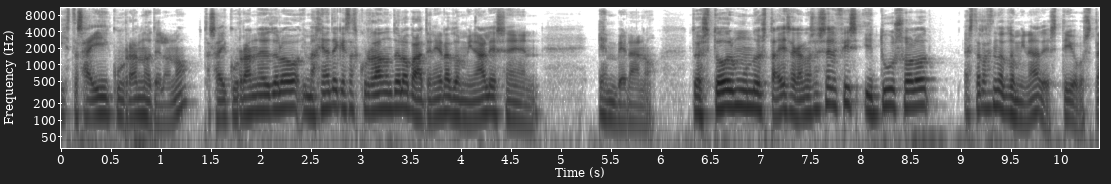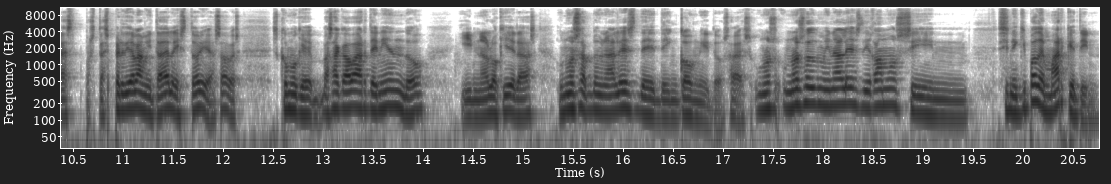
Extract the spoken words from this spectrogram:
y estás ahí currándotelo, ¿no? Estás ahí currándotelo. Imagínate que estás currándotelo para tener abdominales en, en verano. Entonces todo el mundo está ahí sacándose selfies y tú solo estás haciendo abdominales, tío. Pues te, has, pues perdido la mitad de la historia, ¿sabes? Es como que vas a acabar teniendo, y no lo quieras, unos abdominales de, incógnito, ¿sabes? Unos, unos, abdominales, digamos, sin, sin equipo de marketing.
